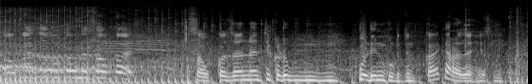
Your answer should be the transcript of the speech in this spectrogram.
सावकाश जावा पाहुणं सावकाश चौकात जाणं तिकडं पडीन कुठून काय करायचं हेच नाही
